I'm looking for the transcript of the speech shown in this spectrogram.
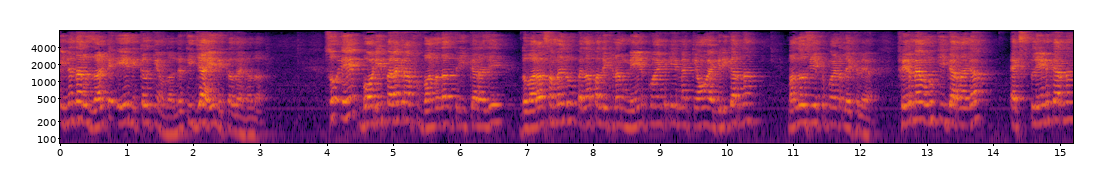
ਇਹਨਾਂ ਦਾ ਰਿਜ਼ਲਟ ਇਹ ਨਿਕਲ ਕੇ ਆਉਂਦਾ, ਨਤੀਜਾ ਇਹ ਨਿਕਲਦਾ ਇਹਨਾਂ ਦਾ। ਸੋ ਇਹ ਬੋਡੀ ਪੈਰਾਗ੍ਰਾਫ 1 ਦਾ ਤਰੀਕਾ ਰਾਜੇ। ਦੁਬਾਰਾ ਸਮਝ ਲਓ, ਪਹਿਲਾਂ ਆਪਾਂ ਲਿਖਣਾ ਮੇਨ ਪੁਆਇੰਟ ਕਿ ਮੈਂ ਕਿਉਂ ਐਗਰੀ ਕਰਨਾ। ਮੰਨ ਲਓ ਅਸੀਂ ਇੱਕ ਪੁਆਇੰਟ ਲਿਖ ਲਿਆ। ਫਿਰ ਮੈਂ ਉਹਨੂੰ ਕੀ ਕਰਨਾਗਾ? ਐਕਸਪਲੇਨ ਕਰਨਾ।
